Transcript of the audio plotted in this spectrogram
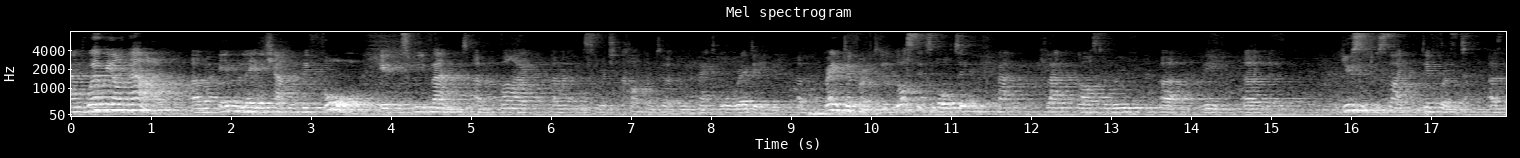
and where we are now, um, in the Lady Chapel, before it was revamped um, by uh, Mr. Richard Carpenter, who we've met already, um, very different. It had lost its vaulting, flat, flat plaster roof. Uh, the uh, usage was slightly different. Um,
